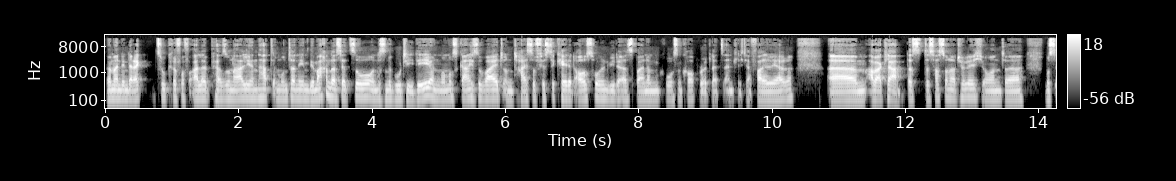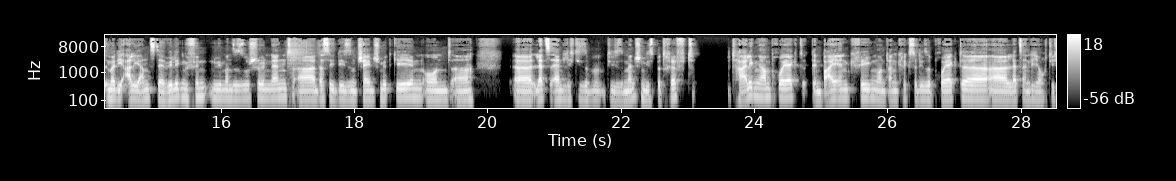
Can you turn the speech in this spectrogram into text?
wenn man den direkten Zugriff auf alle Personalien hat im Unternehmen, wir machen das jetzt so und das ist eine gute Idee und man muss gar nicht so weit und high sophisticated ausholen, wie das bei einem großen Corporate letztendlich der Fall wäre. Ähm, aber klar, das, das hast du natürlich und äh, musst immer die Allianz der Willigen finden, wie man sie so schön nennt, äh, dass sie diesen Change mitgehen und äh, äh, letztendlich diese, diese Menschen, die es betrifft, beteiligen am Projekt, den Buy-in kriegen und dann kriegst du diese Projekte äh, letztendlich auch die,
